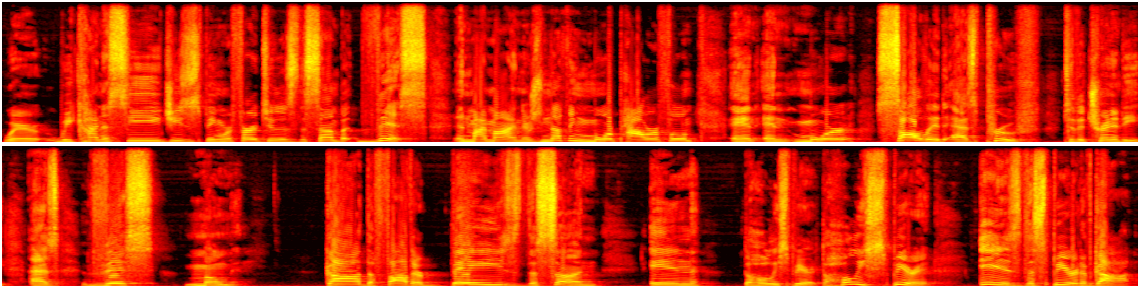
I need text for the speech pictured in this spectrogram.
where we kind of see Jesus being referred to as the Son, but this, in my mind, there's nothing more powerful and, and more solid as proof to the Trinity as this moment. God the Father bathes the Son in the Holy Spirit. The Holy Spirit is the Spirit of God.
